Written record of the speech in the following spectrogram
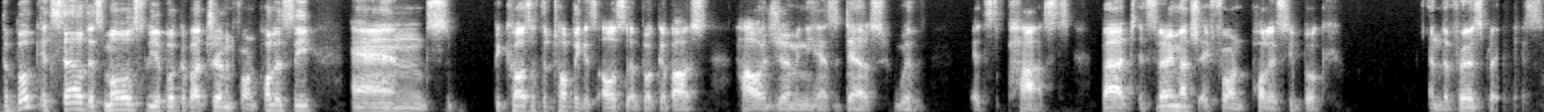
The book itself is mostly a book about German foreign policy, and because of the topic, it's also a book about how Germany has dealt with its past but it's very much a foreign policy book in the first place.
